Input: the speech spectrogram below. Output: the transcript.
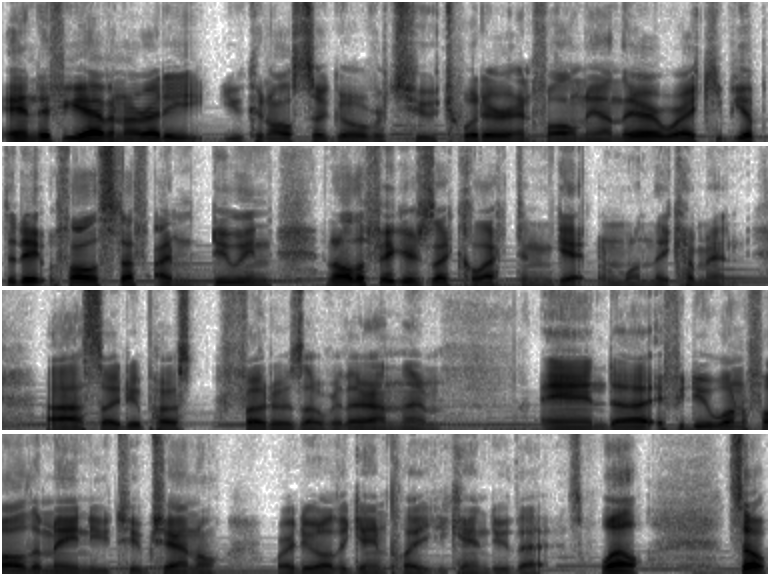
And if you haven't already, you can also go over to Twitter and follow me on there, where I keep you up to date with all the stuff I'm doing and all the figures I collect and get and when they come in. Uh, so I do post photos over there on them. And uh, if you do want to follow the main YouTube channel where I do all the gameplay, you can do that as well. So,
